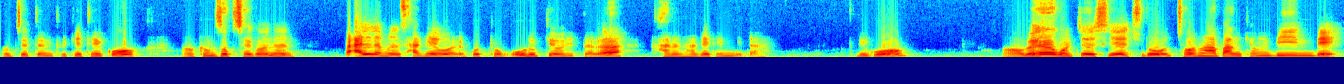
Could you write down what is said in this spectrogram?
어쨌든 그렇게 되고 어, 금속 제거는 빠르면 4개월, 보통 5, 6개월 있다가 가능하게 됩니다. 그리고 어, 외곽골절 시에 주로 전하방 경비인데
